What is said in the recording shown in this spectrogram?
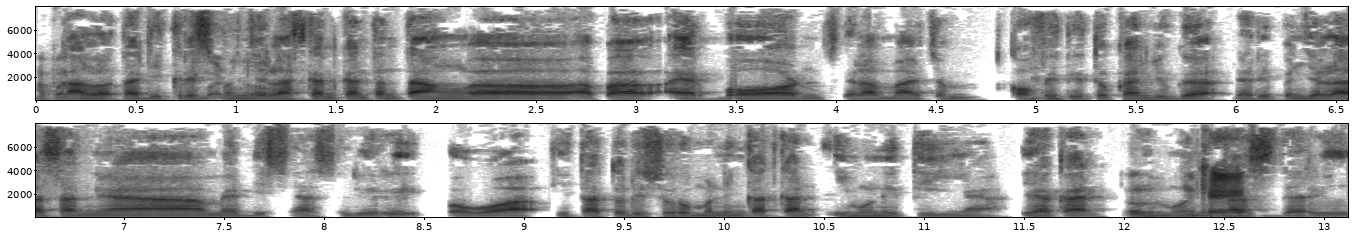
Apa Kalau tadi Chris menjelaskan kan tentang eh, apa airborne segala macam. COVID itu kan juga dari penjelasannya medisnya sendiri bahwa kita tuh disuruh meningkatkan imunitinya, ya kan? Imunitas dari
